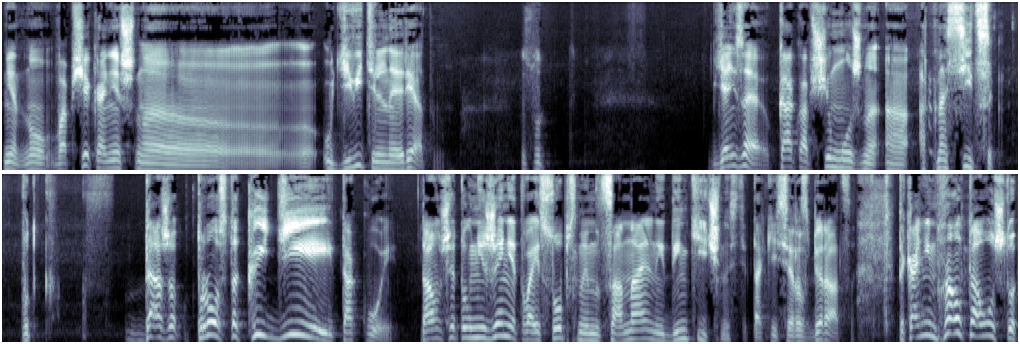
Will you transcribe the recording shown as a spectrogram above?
Нет, ну вообще, конечно, удивительное рядом. То есть вот, я не знаю, как вообще можно а, относиться вот к, даже просто к идее такой. Потому что это унижение твоей собственной национальной идентичности, так если разбираться. Так они мало того, что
